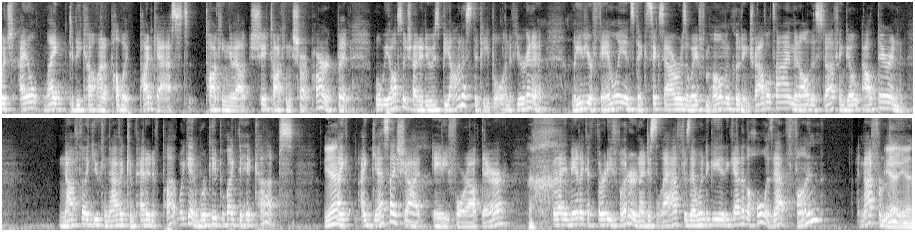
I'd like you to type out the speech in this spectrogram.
Which I don't like to be co- on a public podcast talking about shit talking Sharp Park, but what we also try to do is be honest to people. And if you're gonna mm-hmm. leave your family and spend six hours away from home, including travel time and all this stuff, and go out there and not feel like you can have a competitive putt, well, again, we're people who like to hit cups. yeah. Like I guess I shot 84 out there, but I made like a 30 footer and I just laughed as I went to get, get out of the hole. Is that fun? Not for me. Yeah, yeah.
